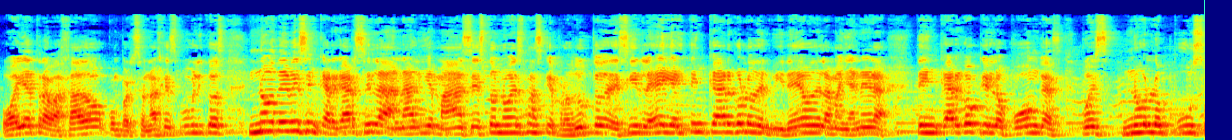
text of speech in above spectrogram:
o haya trabajado con personajes públicos, no debes encargársela a nadie más. Esto no es más que producto de decirle, hey, ahí te encargo lo del video de la mañanera, te encargo que lo pongas. Pues no lo puso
